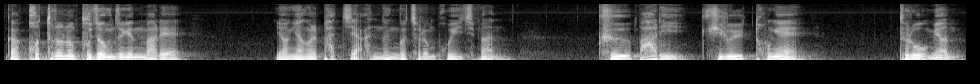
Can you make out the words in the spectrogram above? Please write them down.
그러니까 겉으로는 부정적인 말에 영향을 받지 않는 것처럼 보이지만 그 말이 귀를 통해 들어오면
